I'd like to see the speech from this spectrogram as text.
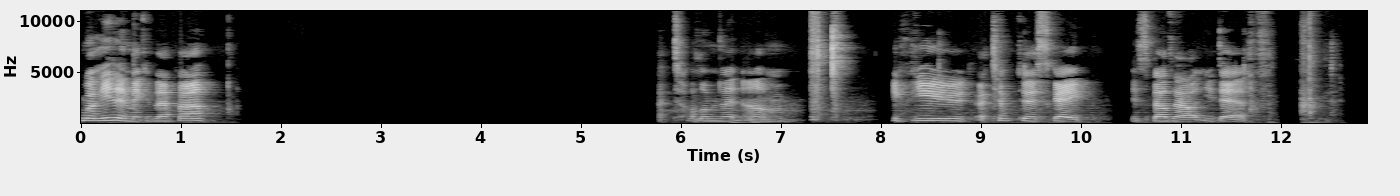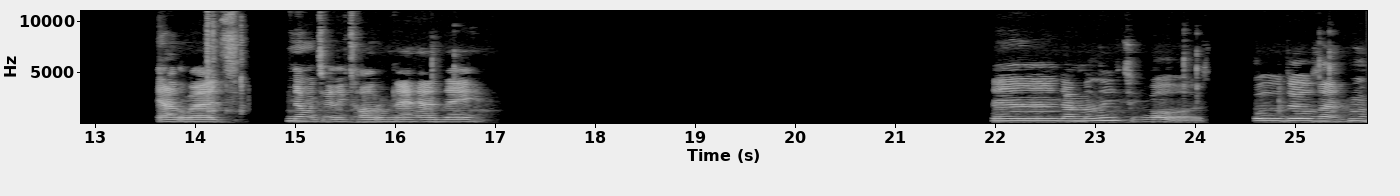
Well, he didn't make it that far. I told him that um, if you attempt to escape, it spells out your death. In other words, no one's really told him that, has they? And I'm willing to was bulldozer. Hmm.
